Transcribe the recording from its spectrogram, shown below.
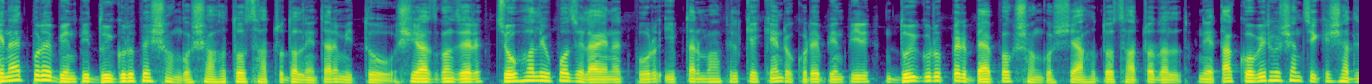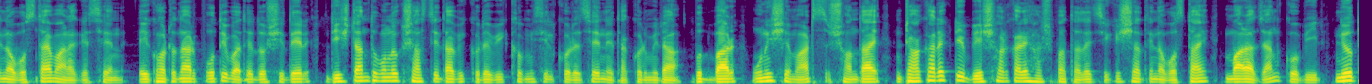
এনায়েতপুরে বিএনপির দুই গ্রুপের সংঘর্ষ আহত ছাত্রদল নেতার মৃত্যু। সিরাজগঞ্জের চৌহালি উপজেলা এনায়েতপুর ইফতার মাহফিলকে কেন্দ্র করে বিএনপির দুই গ্রুপের ব্যাপক সংঘর্ষে আহত ছাত্রদল নেতা কবির হোসেন চিকিৎসাধীন অবস্থায় মারা গেছেন। এই ঘটনার প্রতিবাদে দোষীদের দৃষ্টান্তমূলক শাস্তি দাবি করে বিক্ষোভ মিছিল করেছে নেতাকর্মীরা। বুধবার উনিশে মার্চ সন্ধ্যায় ঢাকার একটি বেসরকারি হাসপাতালে চিকিৎসাধীন অবস্থায় মারা যান কবির। নিহত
